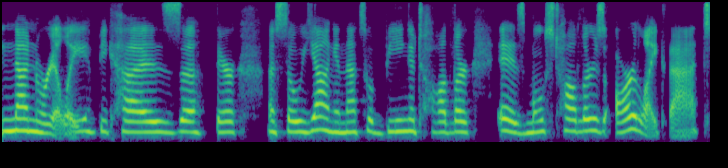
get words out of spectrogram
None really, because uh, they're uh, so young, and that's what being a toddler is. Most toddlers are like that.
